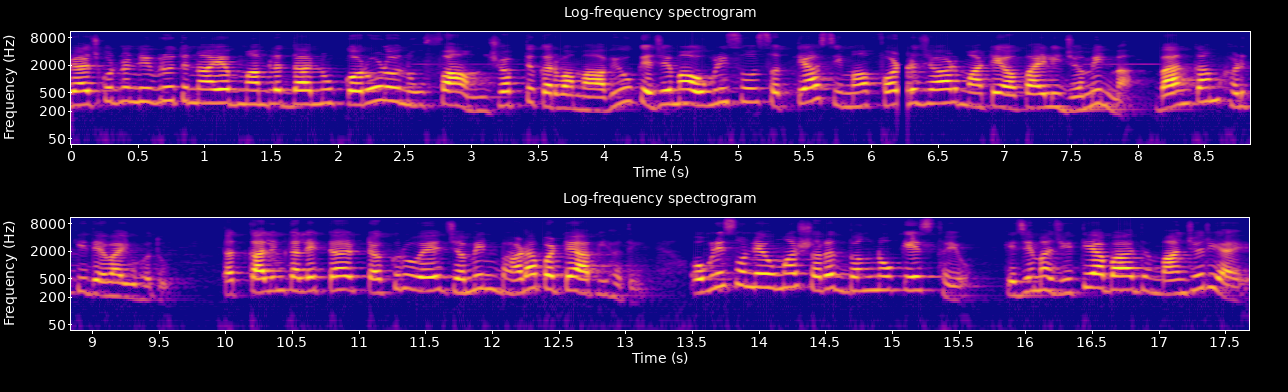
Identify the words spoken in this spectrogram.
રાજકોટના નિવૃત્ત નાયબ મામલતદારનું કરોડોનું ફાર્મ જપ્ત કરવામાં આવ્યું કે જેમાં ઓગણીસો સત્યાસીમાં ફળઝાડ માટે અપાયેલી જમીનમાં બાંધકામ ખડકી દેવાયું હતું. તત્કાલીન કલેક્ટર ટકરુએ જમીન ભાડાપટ્ટે આપી હતી. ઓગણીસો નેવુંમાં શરદભંગનો કેસ થયો, કે જેમાં જીત્યા બાદ માંજરિયાએ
